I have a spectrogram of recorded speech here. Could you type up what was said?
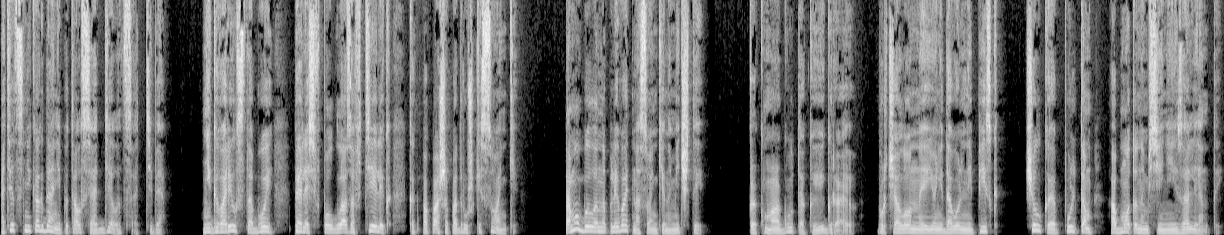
Отец никогда не пытался отделаться от тебя. Не говорил с тобой, пялясь в полглаза в телек, как папаша подружки Соньки. Тому было наплевать на Сонькины мечты. «Как могу, так и играю», — бурчал он на ее недовольный писк, щелкая пультом, обмотанным синей изолентой.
